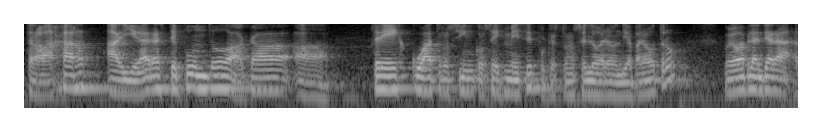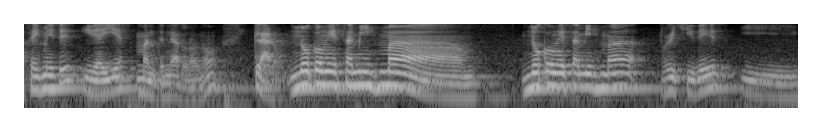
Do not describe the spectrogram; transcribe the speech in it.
trabajar a llegar a este punto, acá a 3, 4, 5, 6 meses, porque esto no se logra de un día para otro. Me lo voy a plantear a 6 meses y de ahí es mantenerlo, ¿no? Claro, no con esa misma, no con esa misma rigidez y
